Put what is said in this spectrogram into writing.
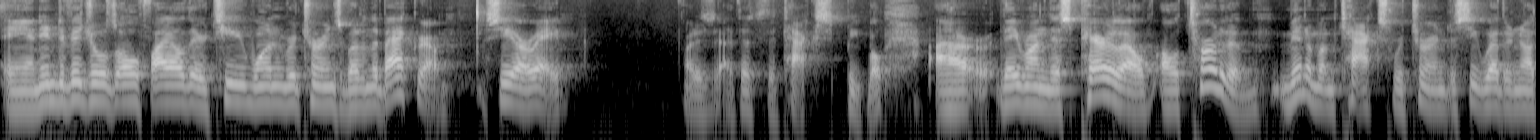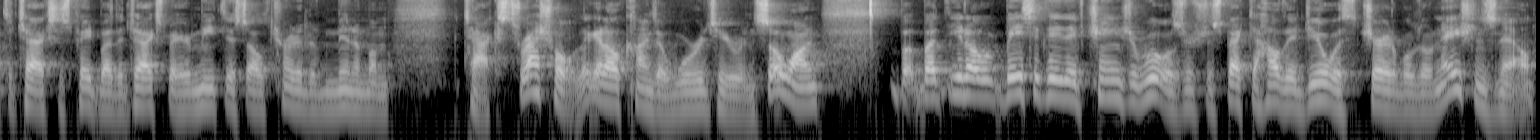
And individuals all file their T1 returns, but in the background, CRA, what is that? That's the tax people. Uh, they run this parallel alternative minimum tax return to see whether or not the taxes paid by the taxpayer meet this alternative minimum tax threshold. They got all kinds of words here and so on. But, but you know, basically they've changed the rules with respect to how they deal with charitable donations now.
